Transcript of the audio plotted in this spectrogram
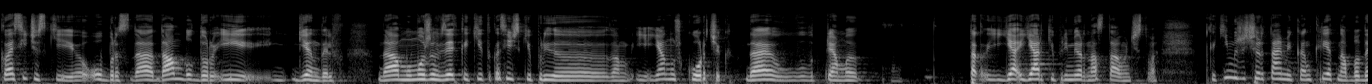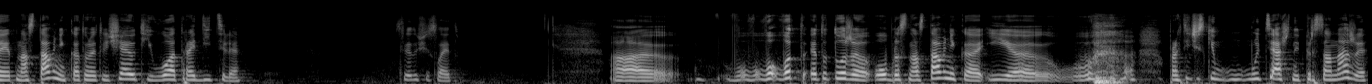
классический образ, да, Дамблдор и Гендальф. Да, мы можем взять какие-то классические, э, там, Януш Корчик, да, вот прямо яркий пример наставничества. Какими же чертами конкретно обладает наставник, которые отличают его от родителя? Следующий слайд. А, вот это тоже образ наставника и э, практически мультяшные персонажи,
